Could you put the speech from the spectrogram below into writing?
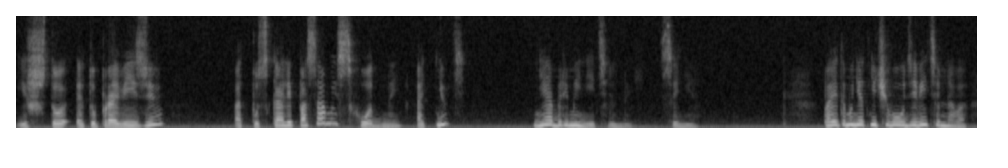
и что эту провизию отпускали по самой сходной, отнюдь необременительной цене. Поэтому нет ничего удивительного –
